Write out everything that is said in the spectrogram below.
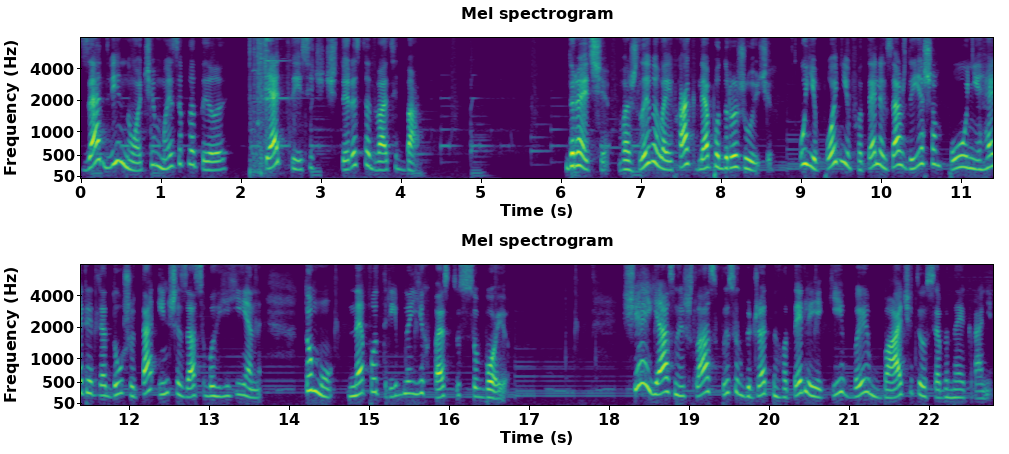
За дві ночі ми заплатили 5420 бат. До речі, важливий лайфхак для подорожуючих. У Японії в готелях завжди є шампуні, гелі для душу та інші засоби гігієни, тому не потрібно їх вести з собою. Ще я знайшла список бюджетних готелів, які ви бачите у себе на екрані.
